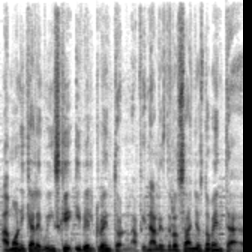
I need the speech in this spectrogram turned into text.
a Mónica Lewinsky y Bill Clinton a finales de los años 90.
